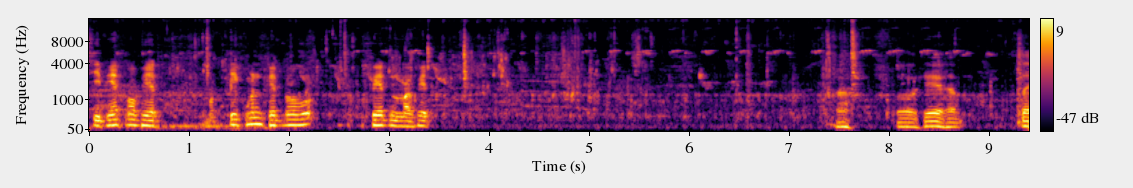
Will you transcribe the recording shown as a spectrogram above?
สีเผ็ดบ่เผ็ดบักพริกมันเผ็ดบ่เผ็ดมันเผ็ดอะโอเคครับ ใส่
